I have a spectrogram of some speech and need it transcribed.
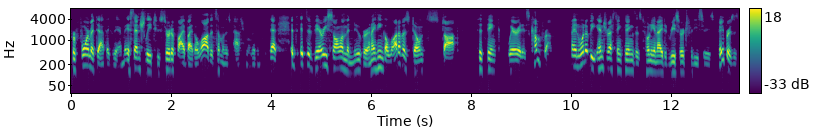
perform a death exam, essentially to certify by the law that someone has passed from a living to dead, it's, it's a very solemn maneuver, and I think a lot of us don't stop to think where it has come from. And one of the interesting things, as Tony and I did research for these series of papers, is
